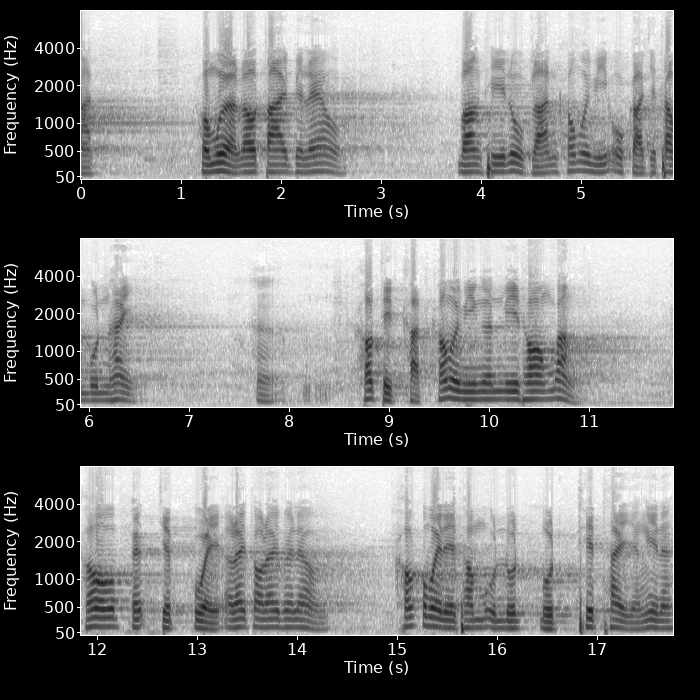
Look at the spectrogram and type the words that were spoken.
าทเพราะเมื่อเราตายไปแล้ว บางทีลูกหลานเขาไม่มีโอกาสจะทำบุญให้ เขาติดขัด เขาไม่มีเงินมีทองบ้าง เขาเจ็บป่วยอะไรต่ออะไรไปแล้ว เขาก็ไม่ได้ทำอุ่นดุดบุตรทิศไทยอย่างนี้นะ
